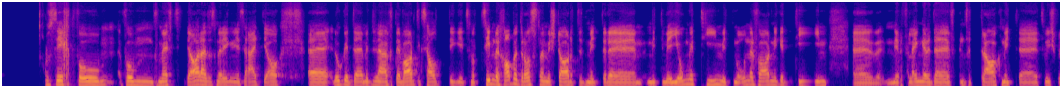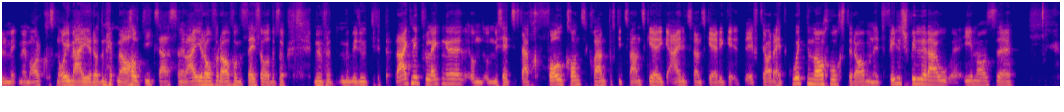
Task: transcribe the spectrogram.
aus Sicht vom, vom, vom FC Aarau, dass man irgendwie sagt, ja, äh, schaut, äh, wir tun auch die Erwartungshaltung jetzt mal ziemlich abdrosseln. Wir starten mit, der, mit einem jungen Team, mit einem unerfahrenen Team. Äh, wir verlängern äh, einen Vertrag mit äh, zum Beispiel mit einem Markus Neumeier oder mit einem alt eingesessenen Meyerhofer Anfang der Saison oder so. Wir, wir, wir die Verträge nicht verlängern und, und wir setzen einfach voll konsequent auf die 20-Jährigen, 21-Jährigen. Der FC Aarau hat guten Nachwuchs, der Rahmen hat viele Spieler auch äh, ehemals äh,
